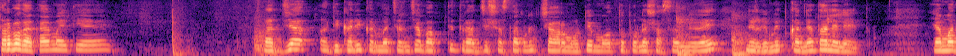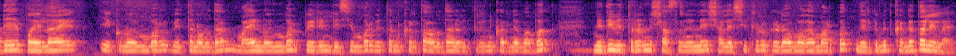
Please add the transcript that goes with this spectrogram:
तर बघा काय माहिती आहे? राज्य अधिकारी कर्मचाऱ्यांच्या बाबतीत राज्य शासनाकडून चार मोठे महत्त्वपूर्ण शासन निर्णय निर्गमित करण्यात आलेले आहेत. यामध्ये पहिला आहे एक नोव्हेंबर वेतन अनुदान माय नोव्हेंबर पेड इन डिसेंबर वेतनकरता अनुदान वितरण करण्याबाबत निधी वितरण शासन निर्णय शालेय शिक्षण क्रीडा विभागामार्फत निर्गमित करण्यात आलेला आहे.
